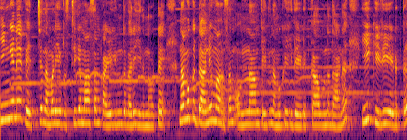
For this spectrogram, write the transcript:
ഇങ്ങനെ വെച്ച് നമ്മൾ ഈ വൃശ്ചിക മാസം കഴിയുന്നത് വരെ ഇരുന്നോട്ടെ. നമുക്ക് ധനുമാസം ഒന്നാം തീയതി നമുക്ക് ഇത് എടുക്കാവുന്നതാണ്. ഈ കിഴിയെടുത്ത്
